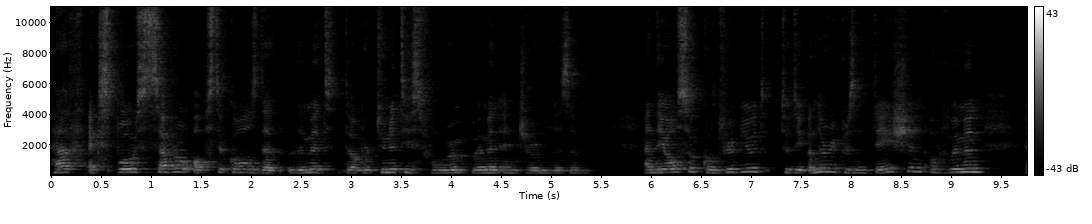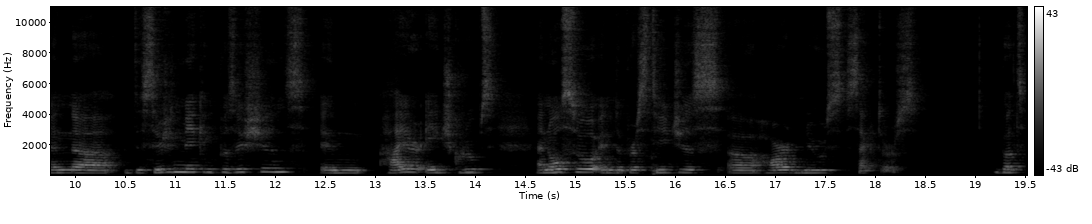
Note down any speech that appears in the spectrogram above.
have exposed several obstacles that limit the opportunities for women in journalism. And they also contribute to the underrepresentation of women in uh, decision-making positions, in higher age groups, and also in the prestigious uh, hard news sectors. But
